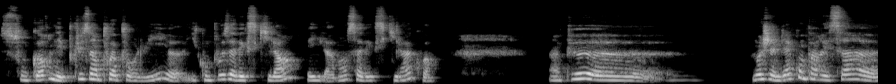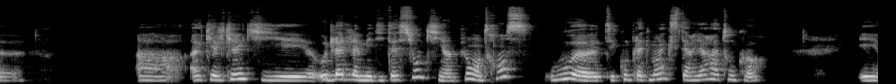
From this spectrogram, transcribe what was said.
Son corps n'est plus un poids pour lui. il compose avec ce qu'il a et il avance avec ce qu'il a, quoi un peu. Euh, moi, j'aime bien comparer ça euh, à, quelqu'un qui est au-delà de la méditation, qui est un peu en transe, où euh, tu es complètement extérieur à ton corps. Et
